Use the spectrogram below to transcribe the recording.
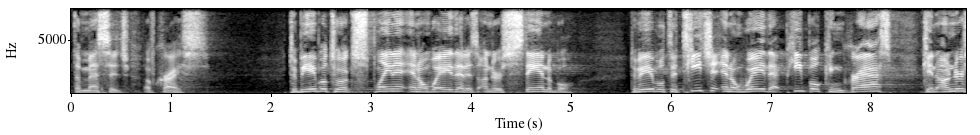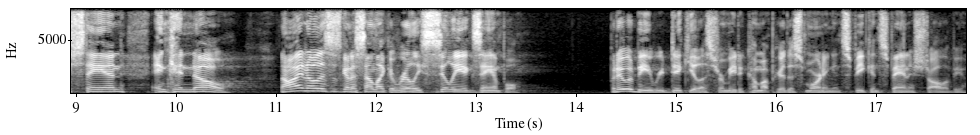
the message of Christ, to be able to explain it in a way that is understandable, to be able to teach it in a way that people can grasp, can understand, and can know. Now, I know this is going to sound like a really silly example, but it would be ridiculous for me to come up here this morning and speak in Spanish to all of you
